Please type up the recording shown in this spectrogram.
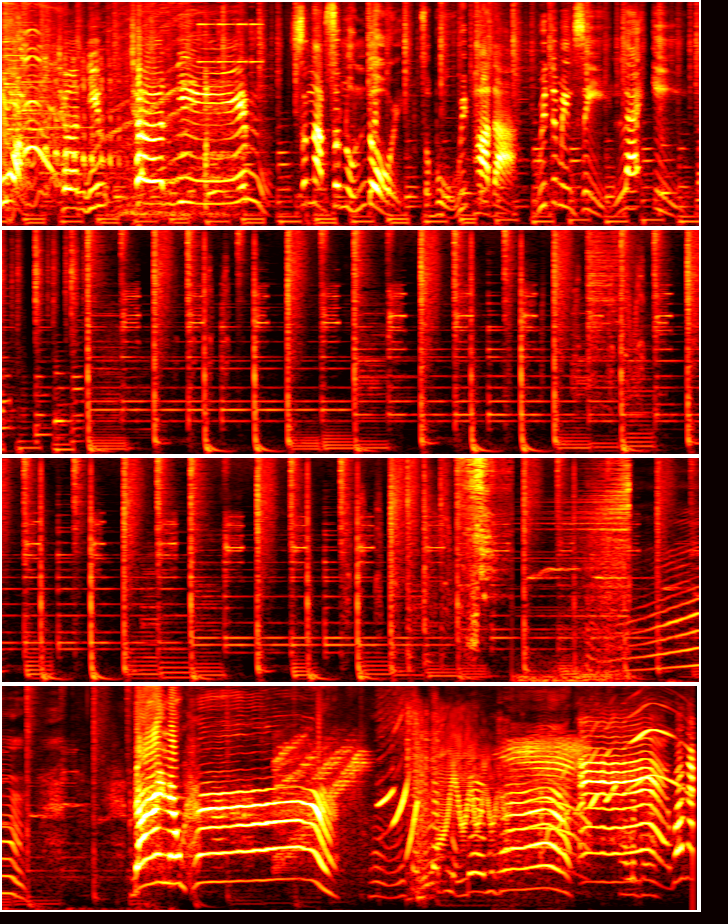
ช่วงเชิญยิ้ม เชิญยิ้ม สนับสนุนโดย สบู่วิพาดา วิตามินซีและอ e. ีได้แล้วค่ะหืมฉันก็เหมือนเดิมค่ะเอ๊ะ ว่าไง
